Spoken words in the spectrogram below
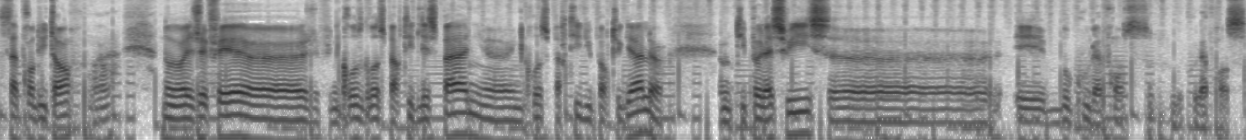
ça prend du temps. Hein. Donc j'ai fait, euh, j'ai fait une grosse grosse partie de l'Espagne, euh, une grosse partie du Portugal, un petit peu la Suisse et beaucoup la France, beaucoup la France.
